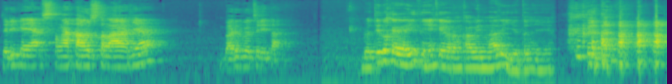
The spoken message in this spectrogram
Jadi kayak setengah tahun setelahnya baru gue cerita. Berarti lu kayak ini ya, kayak orang kawin lari jatuhnya ya.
